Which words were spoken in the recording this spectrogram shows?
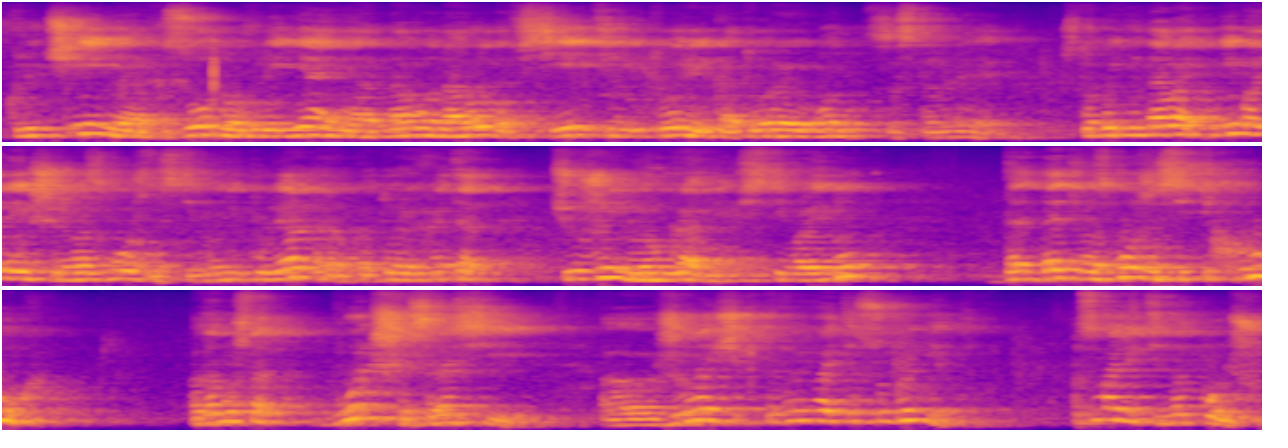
включения в зону влияния одного народа всей территории, которую он составляет. Чтобы не давать ни малейшей возможности манипуляторам, которые хотят чужими руками вести войну, дать возможность этих рук. Потому что больше с Россией желающих-то воевать особо нет. Посмотрите на Польшу.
